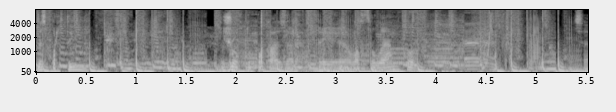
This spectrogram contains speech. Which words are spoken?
Неспортивно. Жовту показує Андрій Василенко. Це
